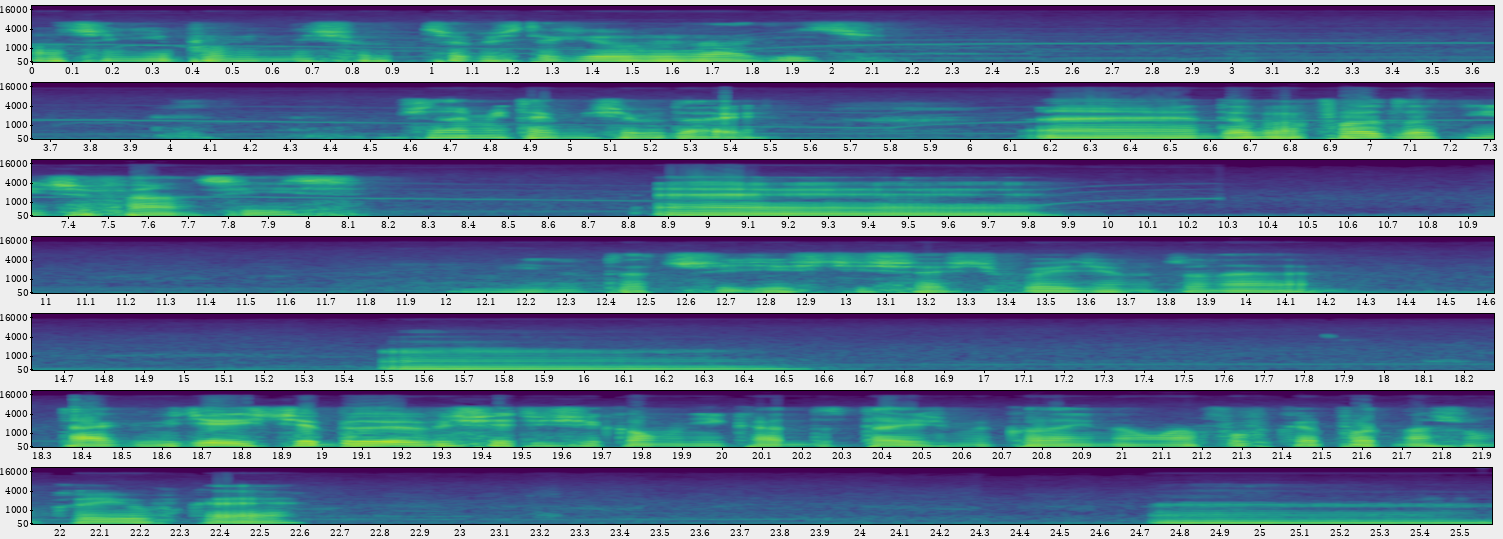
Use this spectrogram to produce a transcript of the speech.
raczej nie powinny się od czegoś takiego wywalić. Przynajmniej tak mi się wydaje. E, dobra, port lotniczy Francis. E, minuta 36, pojedziemy tunelem. E, tak, widzieliście, by, wyświetlił się komunikat, dostaliśmy kolejną łapówkę pod naszą kryjówkę. E,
